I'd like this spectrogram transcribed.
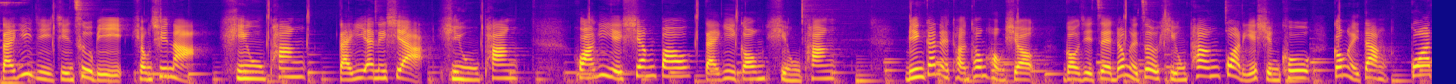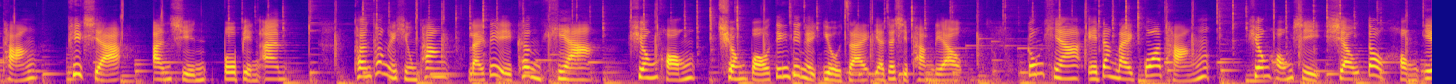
第一字真趣味，乡亲啊，香芳，第一安尼写香芳。华语的香包，第一讲香芳。民间的传统风俗，五日节拢会做香芳挂伫个身躯，讲会当赶虫、辟邪、安神、保平安。传统的香芳内底会放香、香红、菖蒲等等的药材，或者是香料。讲香会当来赶虫，香红是消毒防疫。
